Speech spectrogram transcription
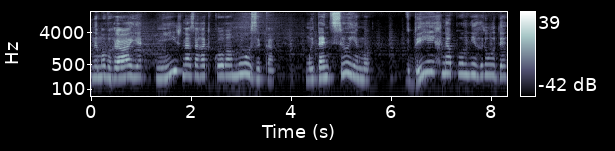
немов грає ніжна загадкова музика. Ми танцюємо, вдих на повні груди.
